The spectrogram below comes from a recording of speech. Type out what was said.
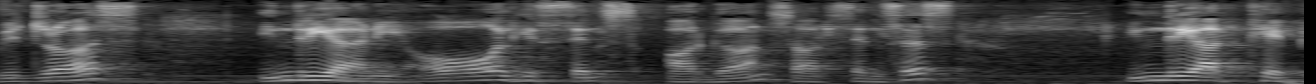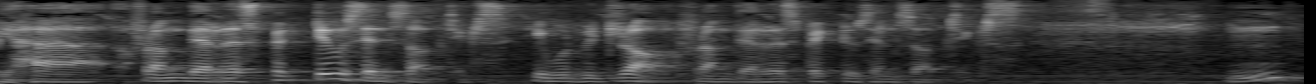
withdraws Indriyani, all his sense organs or senses, Indriyarthebhya, from their respective sense objects. He would withdraw from their respective sense objects. Hmm?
